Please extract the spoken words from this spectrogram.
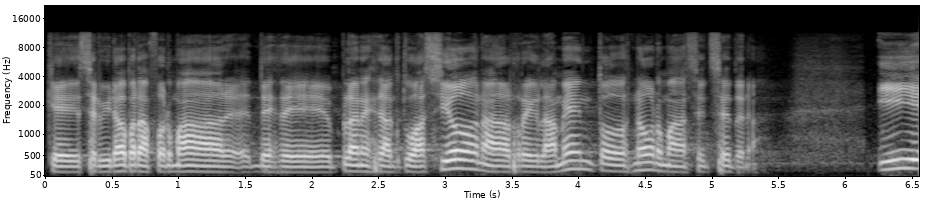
que servirá para formar desde planes de actuación a reglamentos, normas, etcétera. Y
